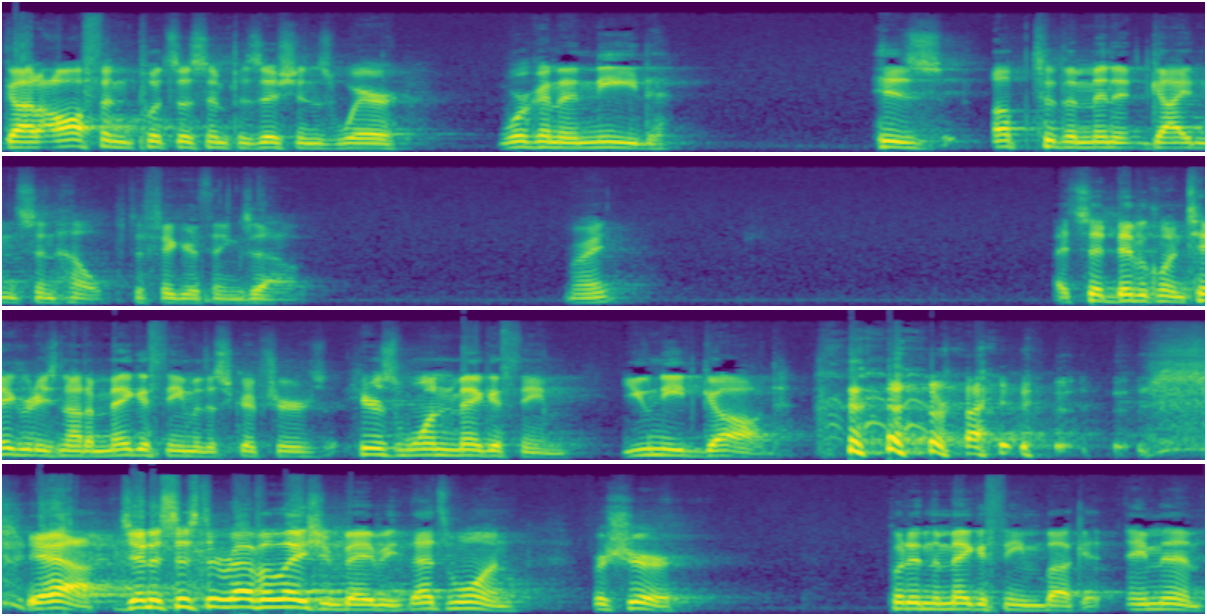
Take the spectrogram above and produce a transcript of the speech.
God often puts us in positions where we're going to need His up to the minute guidance and help to figure things out. Right? I said biblical integrity is not a mega theme of the scriptures. Here's one mega theme you need God. right? yeah, Genesis to Revelation, baby. That's one for sure. Put in the mega theme bucket. Amen.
